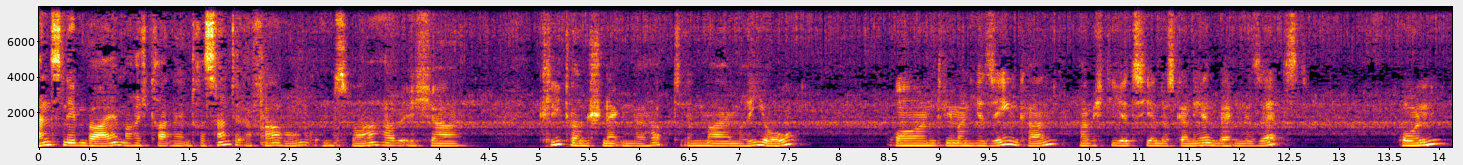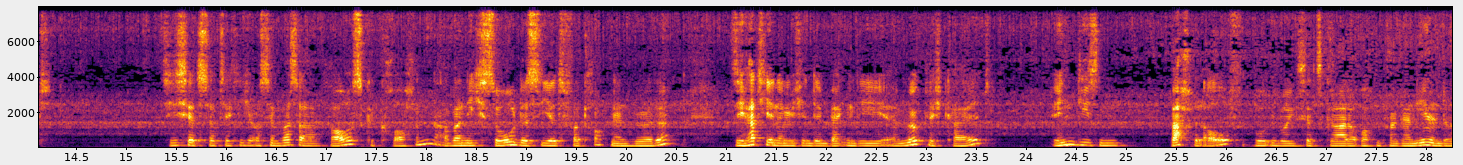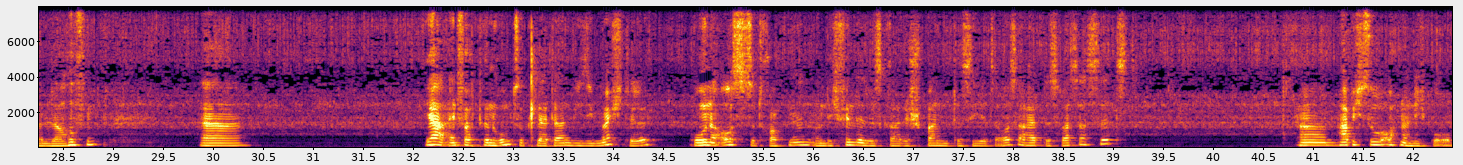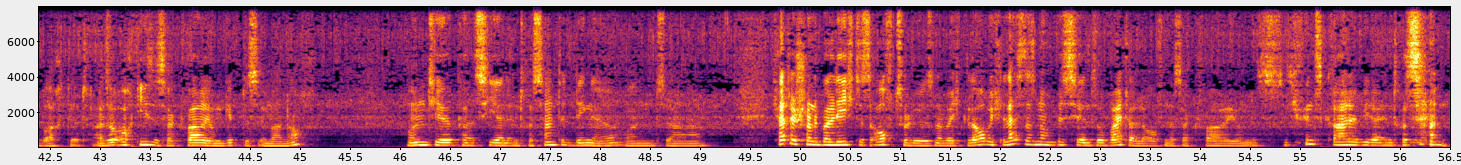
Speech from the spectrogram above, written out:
Ganz nebenbei mache ich gerade eine interessante Erfahrung. Und zwar habe ich ja Klitonschnecken gehabt in meinem Rio. Und wie man hier sehen kann, habe ich die jetzt hier in das Garnelenbecken gesetzt. Und sie ist jetzt tatsächlich aus dem Wasser rausgekrochen, aber nicht so, dass sie jetzt vertrocknen würde. Sie hat hier nämlich in dem Becken die äh, Möglichkeit, in diesen Bachlauf, wo übrigens jetzt gerade auch ein paar Garnelen drin laufen, äh, ja, einfach drin rumzuklettern, wie sie möchte, ohne auszutrocknen. Und ich finde das gerade spannend, dass sie jetzt außerhalb des Wassers sitzt. Ähm, Habe ich so auch noch nicht beobachtet. Also auch dieses Aquarium gibt es immer noch. Und hier passieren interessante Dinge und äh, ich hatte schon überlegt, es aufzulösen, aber ich glaube, ich lasse es noch ein bisschen so weiterlaufen, das Aquarium. Ich finde es gerade wieder interessant.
